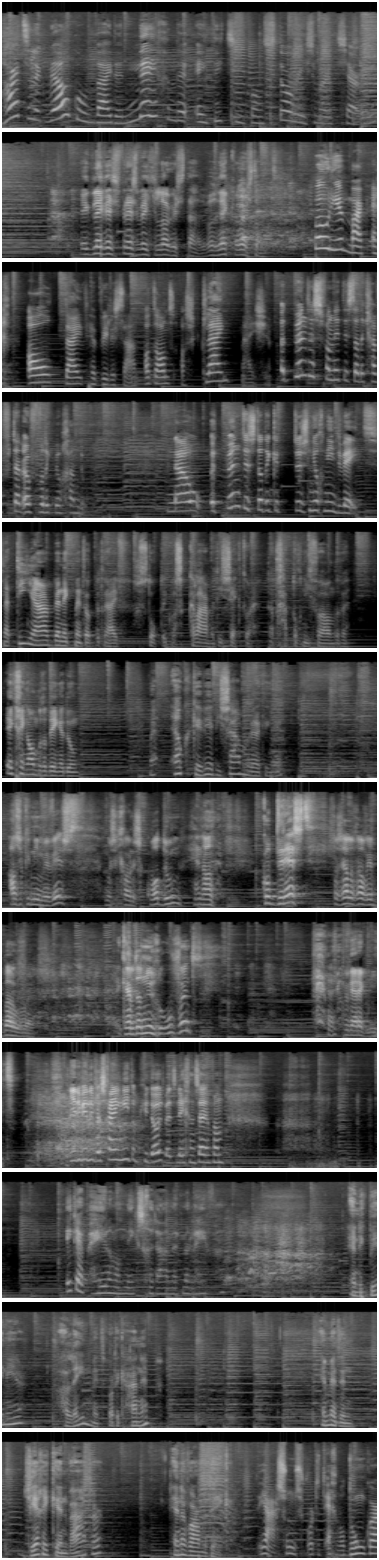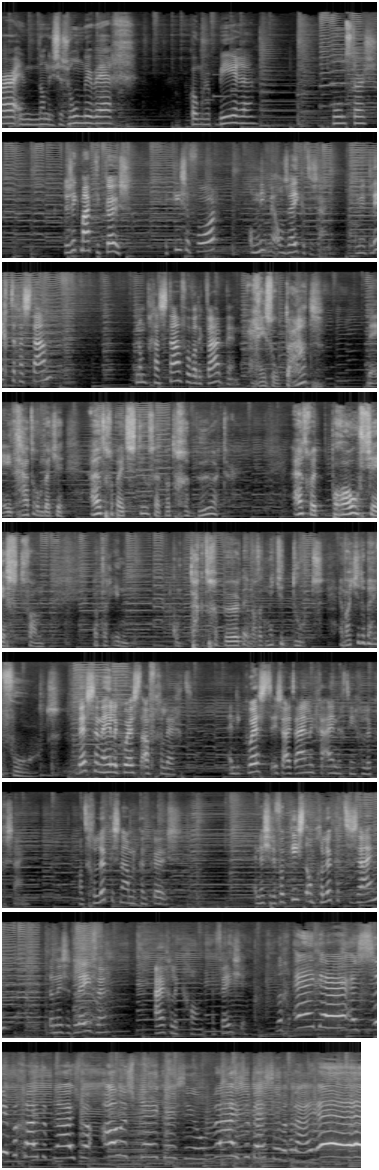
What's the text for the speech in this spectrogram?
hartelijk welkom bij de negende editie van Stories Worth Sharing. Ik bleef expres een beetje langer staan. Wat lekker was dat. Podium waar ik echt altijd heb willen staan. Althans, als klein meisje. Het punt is van dit is dat ik ga vertellen over wat ik wil gaan doen. Nou, het punt is dat ik het dus nog niet weet. Na tien jaar ben ik met dat bedrijf gestopt. Ik was klaar met die sector. Dat gaat toch niet veranderen. Ik ging andere dingen doen. Maar elke keer weer die samenwerkingen. Als ik het niet meer wist, moest ik gewoon een squat doen. En dan komt de rest vanzelf wel weer boven. Ik heb dat nu geoefend. Werkt niet. Jullie willen waarschijnlijk niet op je doodbed liggen en zijn van... Ik heb helemaal niks gedaan met mijn leven. En ik ben hier alleen met wat ik aan heb. En met een jerrycan water en een warme deken. Ja, soms wordt het echt wel donker en dan is de zon weer weg. Komen er beren, monsters. Dus ik maak die keus. Ik kies ervoor om niet meer onzeker te zijn. Om in het licht te gaan staan en om te gaan staan voor wat ik waard ben. Resultaat? Nee, het gaat erom dat je uitgebreid stilstaat. Wat gebeurt er? Uitgebreid procest van wat er in contact gebeurt en wat het met je doet. En wat je erbij voelt. Best een hele quest afgelegd. En die quest is uiteindelijk geëindigd in gelukkig zijn. Want geluk is namelijk een keus. En als je ervoor kiest om gelukkig te zijn, dan is het leven eigenlijk gewoon een feestje. Nog één keer een super groot applaus voor alle sprekers die hun wijze best hebben gedaan.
